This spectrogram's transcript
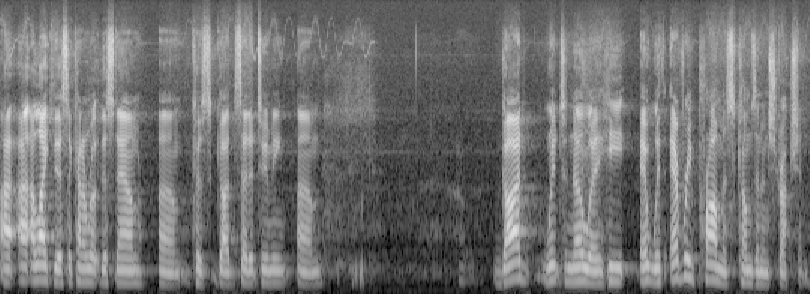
I, I, I, like this. I kind of wrote this down because um, God said it to me. Um, God went to Noah, he, eh, with every promise comes an instruction.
